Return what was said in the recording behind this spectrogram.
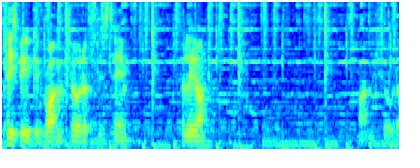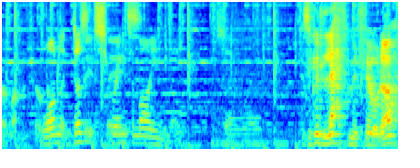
please be a good right midfielder for this team, for Leon. Right midfielder, right midfielder. One that doesn't please, spring to mind, mate. Uh, a good left midfielder.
